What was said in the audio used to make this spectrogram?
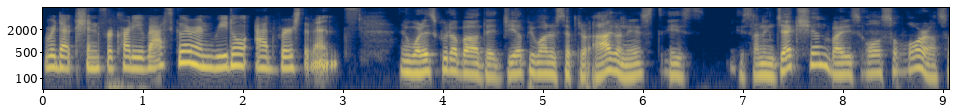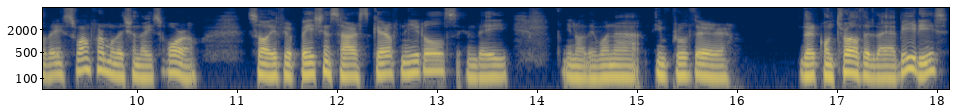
reduction for cardiovascular and renal adverse events. And what is good about the GLP-1 receptor agonist is it's an injection, but it's also oral. So there is one formulation that is oral. So if your patients are scared of needles and they, you know, they want to improve their their control of their diabetes,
